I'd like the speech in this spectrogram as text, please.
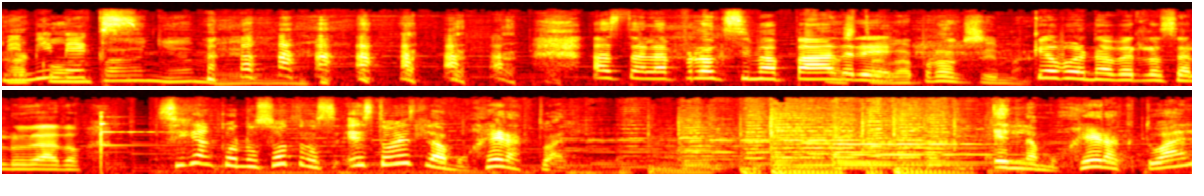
mi Mimex. Acompáñame. Hasta la próxima, padre. Hasta la próxima. Qué bueno haberlo saludado. Sigan con nosotros, esto es La Mujer Actual. En La Mujer Actual,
